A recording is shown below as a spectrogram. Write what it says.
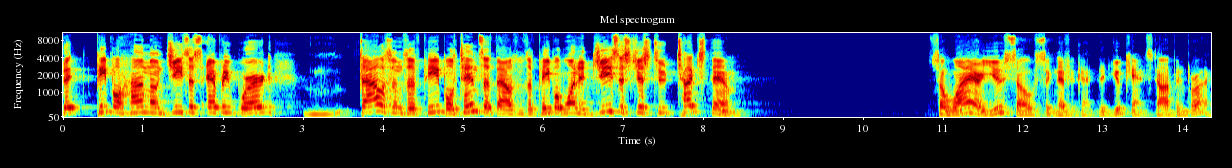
that people hung on Jesus' every word Thousands of people, tens of thousands of people wanted Jesus just to touch them. So, why are you so significant that you can't stop and pray?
